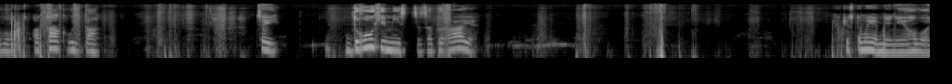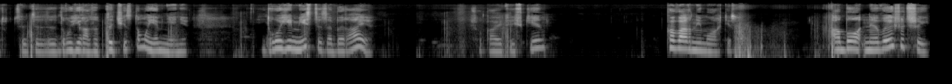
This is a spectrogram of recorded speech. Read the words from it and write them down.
Хо-хо. Вот. Атака ульта. Цей друге місце забирає. Це чисто моє мнення, я говорю. Це, це другий раз. Це чисто моє мнення. Друге місце забирає. Шукаю цей скін. Коварний Мортіс. Або не вишедший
